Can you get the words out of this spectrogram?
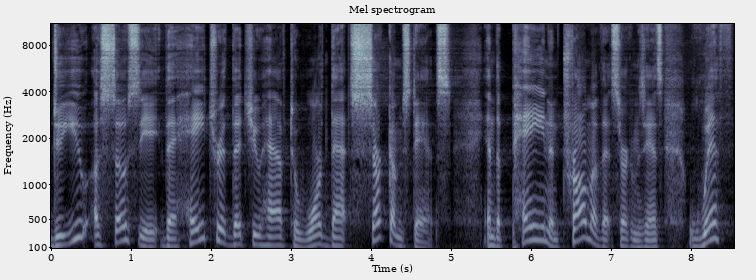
do you associate the hatred that you have toward that circumstance and the pain and trauma of that circumstance with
